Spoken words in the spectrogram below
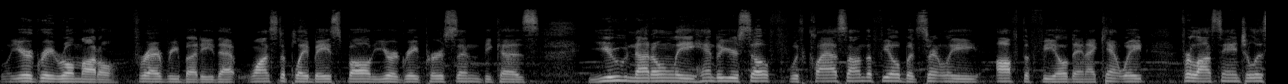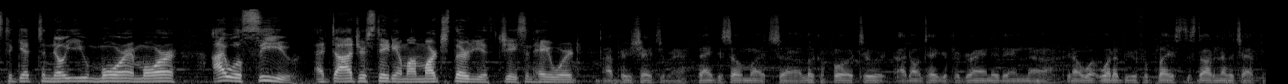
Well, you're a great role model for everybody that wants to play baseball. You're a great person because you not only handle yourself with class on the field, but certainly off the field. And I can't wait for Los Angeles to get to know you more and more. I will see you at Dodger Stadium on March 30th, Jason Heyward. I appreciate you, man. Thank you so much. Uh, looking forward to it. I don't take it for granted, and uh, you know what, what a beautiful place to start another chapter.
